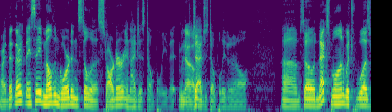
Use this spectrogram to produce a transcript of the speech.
All right, they they say Melvin Gordon's still a starter, and I just don't believe it. No. I just don't believe it at all. Um, so next one, which was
